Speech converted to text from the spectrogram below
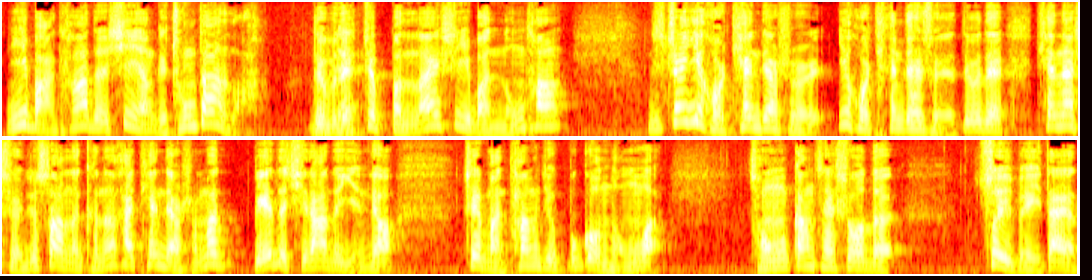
你把他的信仰给冲淡了。对不对？这本来是一碗浓汤，你这一会儿添点水，一会儿添点水，对不对？添点水就算了，可能还添点什么别的其他的饮料，这碗汤就不够浓了。从刚才说的最伟大、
